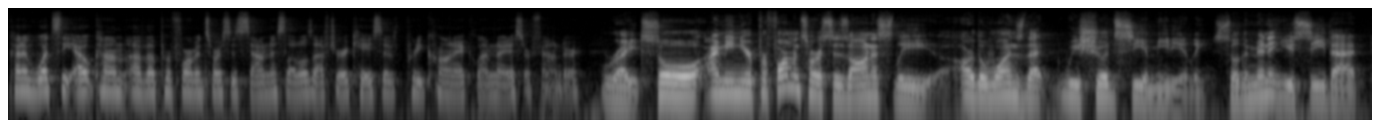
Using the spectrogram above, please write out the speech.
kind of what's the outcome of a performance horse's soundness levels after a case of pretty chronic laminitis or founder? Right. So, I mean, your performance horses honestly are the ones that we should see immediately. So, the minute you see that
